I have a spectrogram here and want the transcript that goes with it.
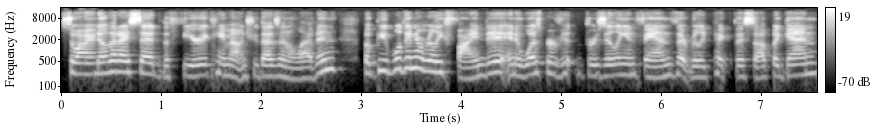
So I know that I said the theory came out in 2011, but people didn't really find it. And it was Bra- Brazilian fans that really picked this up again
